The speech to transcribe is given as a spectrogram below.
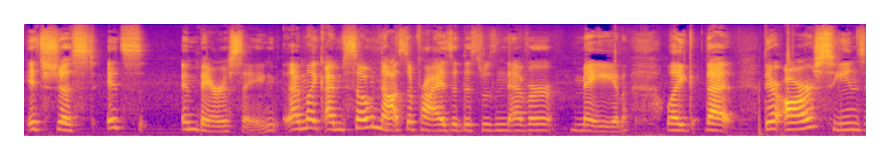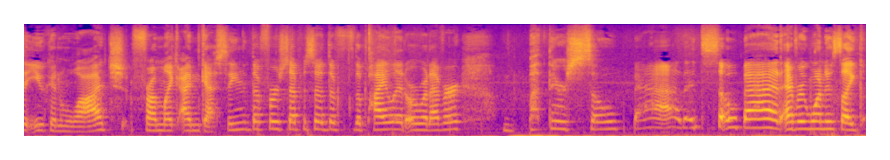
It's just, it's embarrassing. I'm like, I'm so not surprised that this was never made. Like, that there are scenes that you can watch from, like, I'm guessing the first episode, the, the pilot or whatever, but they're so bad. It's so bad. Everyone is like,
